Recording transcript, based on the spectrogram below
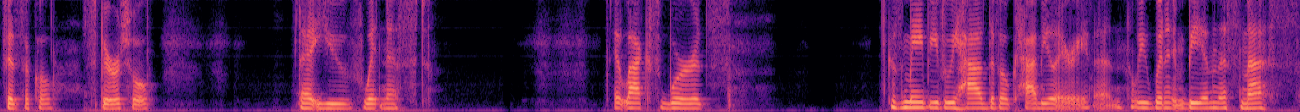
physical, spiritual that you've witnessed. It lacks words. Because maybe if we had the vocabulary, then we wouldn't be in this mess.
